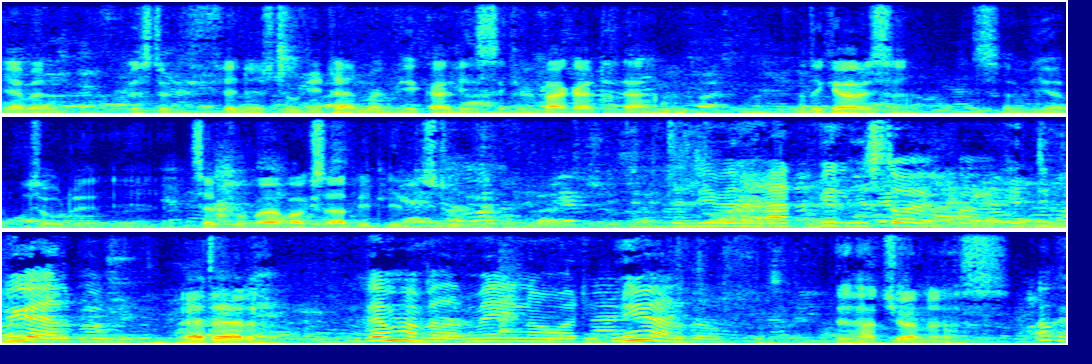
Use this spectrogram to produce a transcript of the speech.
jamen, hvis du kan finde et studie i Danmark, vi kan gøre det, så kan vi bare gøre det der. Og det gør vi så. Så vi tog det tæt på, hvor jeg voksede op i et lille studie. Det er alligevel en ret vild historie for et debutalbum. Ja, det er det. Hvem har været med ind over dit nye album? Det har John også. Okay.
